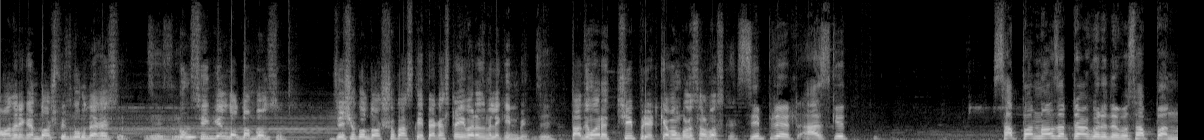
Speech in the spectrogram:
আমাদের এখানে দশ পিস গরু দেখাইছে। এবং সিঙ্গেল দর দাম বলছো। যে সকল দর্শক আজকে প্যাকেজটা এবারে মিলে কিনবে তাদের মানে চিপ রেট কেমন করে সার্ভ আজকে? সিপ্রেট আজকে ছাপ্পান্ন হাজার টাকা করে দেবো ছাপ্পান্ন।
